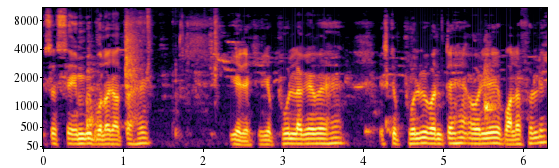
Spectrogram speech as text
इसे सेम भी बोला जाता है। ये देखिए, ये फूल लगे हुए हैं। इसके फूल भी बनते हैं और ये बालोर फली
